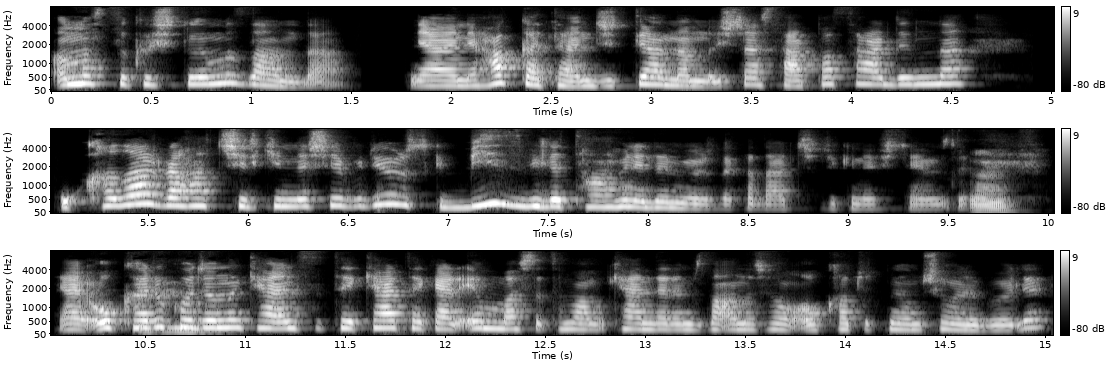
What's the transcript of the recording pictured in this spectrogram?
Ama sıkıştığımız anda yani hakikaten ciddi anlamda işler sarpa sardığında o kadar rahat çirkinleşebiliyoruz ki biz bile tahmin edemiyoruz ne kadar çirkinleştiğimizi. Evet. Yani o karı kocanın kendisi teker teker en başta tamam kendi aramızda anlaşalım avukat tutmayalım şöyle böyle.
